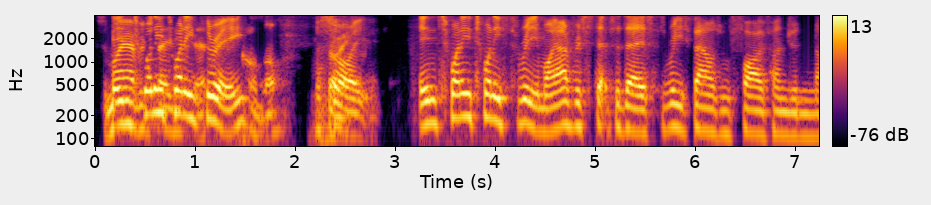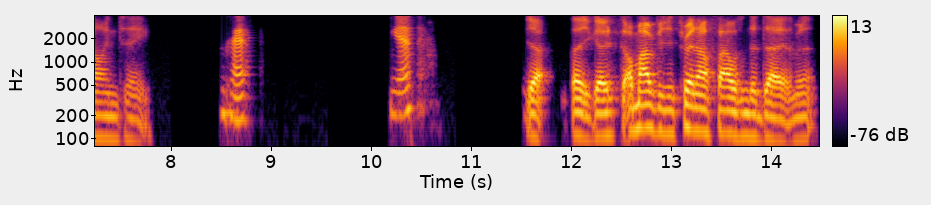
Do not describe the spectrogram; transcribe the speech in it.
So my In 2023 steps- Go on, Bob. Sorry. In 2023, my average steps a day is 3,519. Okay. Yeah. Yeah, there you go. I'm averaging three and a half thousand a day at the minute.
